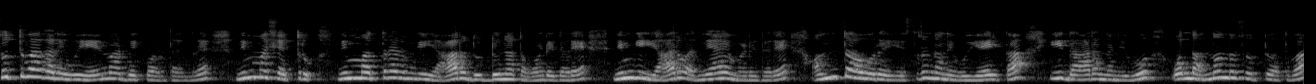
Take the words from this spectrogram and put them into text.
ಸುತ್ತುವಾಗ ನೀವು ಏನು ಮಾಡಬೇಕು ಅಂತಂದರೆ ನಿಮ್ಮ ಶತ್ರು ನಿಮ್ಮ ಹತ್ರ ನಿಮಗೆ ಯಾರು ದುಡ್ಡನ್ನ ತೊಗೊಂಡಿದ್ದಾರೆ, ನಿಮಗೆ ಯಾರು ಅನ್ಯಾಯ ಮಾಡಿದ್ದಾರೆ ಅಂಥವರ ಹೆಸ್ರನ್ನ ನೀವು ಹೇಳ್ತಾ, ಈ ದಾರನ ನೀವು ಒಂದು ಹನ್ನೊಂದು ಸುತ್ತು ಅಥವಾ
